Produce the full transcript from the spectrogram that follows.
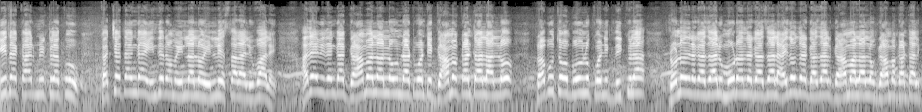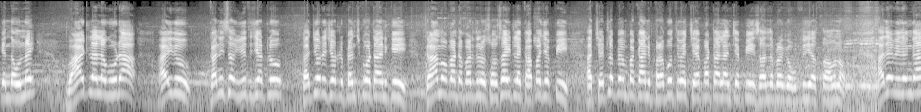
గీత కార్మికులకు ఖచ్చితంగా ఇందిరమ్మ ఇళ్ళలో ఇళ్ళ స్థలాలు ఇవ్వాలి. అదేవిధంగా గ్రామాలలో ఉన్నటువంటి గ్రామ కంఠాలలో ప్రభుత్వ భూములు కొన్ని దిక్కుల రెండు వందల గజాలు మూడు వందల గజాలు ఐదు వందల గజాలు గ్రామాలలో గ్రామ గంటాల కింద ఉన్నాయి. వాటిలలో కూడా ఐదు కనీసం ఈత చెట్లు ఖర్జూర చెట్లు పెంచుకోవడానికి గ్రామ పంట పరిధిలో సొసైటీలకు అప్పచెప్పి ఆ చెట్ల పెంపకాన్ని ప్రభుత్వమే చేపట్టాలని చెప్పి ఈ సందర్భంగా గుర్తు చేస్తా ఉన్నాం. అదేవిధంగా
